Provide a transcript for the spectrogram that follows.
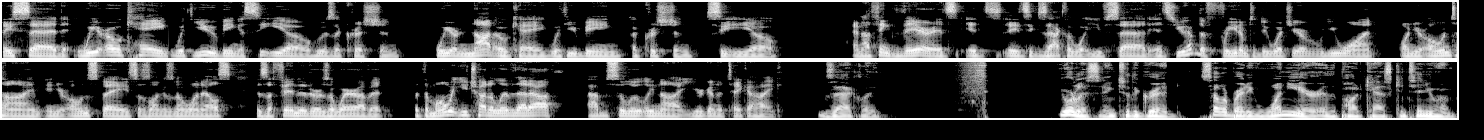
They said, We are okay with you being a CEO who is a Christian. We are not okay with you being a Christian CEO. And I think there it's it's it's exactly what you've said. It's you have the freedom to do what you you want on your own time in your own space as long as no one else is offended or is aware of it. But the moment you try to live that out, absolutely not. You're going to take a hike. Exactly. You're listening to The Grid, celebrating one year in the podcast continuum.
